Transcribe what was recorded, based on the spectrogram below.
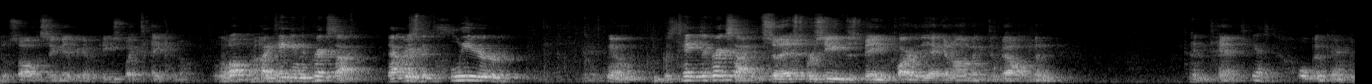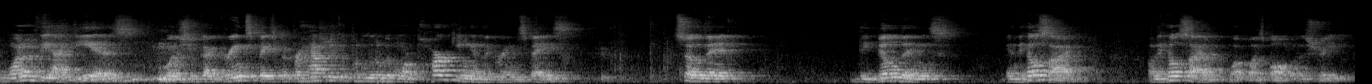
you'll solve a significant piece by taking them. well, by taking the creek side. That was the clear, you know, was take the creek side. So that's perceived as being part of the economic development intent. Yes. Okay. One of the ideas was you've got green space, but perhaps we could put a little bit more parking in the green space so that the buildings in the hillside, on the hillside of what was Baldwin Street,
